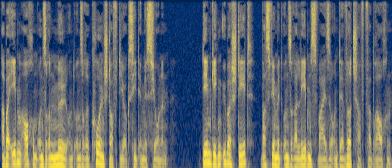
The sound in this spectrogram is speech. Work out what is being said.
aber eben auch um unseren Müll und unsere Kohlenstoffdioxidemissionen. Demgegenüber steht, was wir mit unserer Lebensweise und der Wirtschaft verbrauchen.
